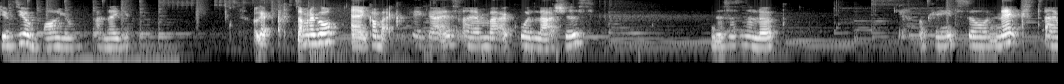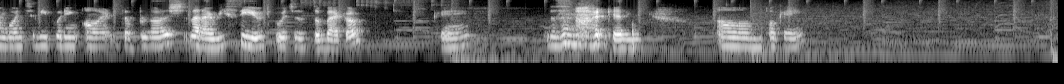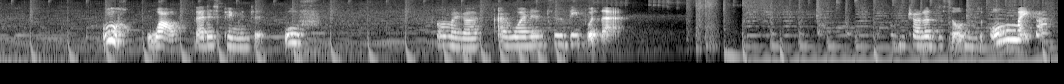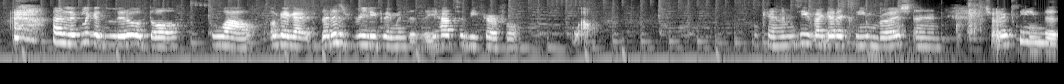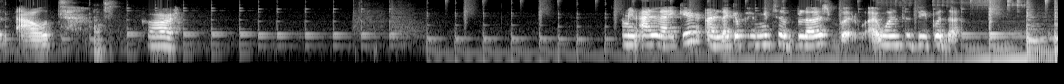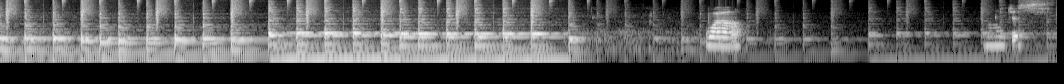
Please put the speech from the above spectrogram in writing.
Gives you a volume I like it okay so I'm gonna go and come back. Okay guys I am back with lashes. This is the look. Okay so next I'm going to be putting on the blush that I received which is the Becca. Okay this is not a Kelly um okay. Oh, wow, that is pigmented. Oof. Oh my god, I went in too deep with that. I'm trying to dissolve this. Oh my god, I look like a little doll. Wow. Okay guys, that is really pigmented, so you have to be careful. Wow. Okay, let me see if I get a clean brush and try to clean this out. God. I mean, I like it. I like a pigmented blush, but I want to deepen that. Wow. Me just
